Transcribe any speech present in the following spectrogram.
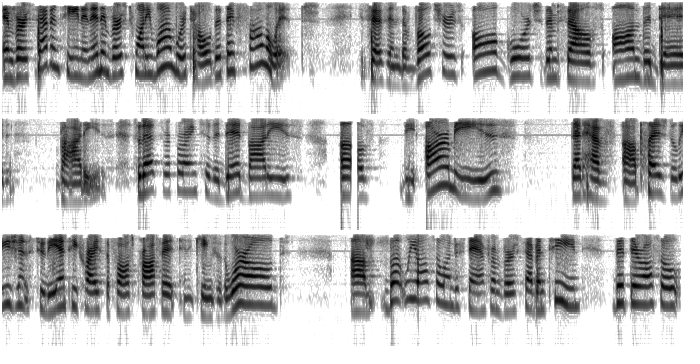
in verse 17, and then in verse 21, we're told that they follow it. It says, and the vultures all gorge themselves on the dead bodies. So that's referring to the dead bodies of the armies that have uh, pledged allegiance to the Antichrist, the false prophet, and the kings of the world. Um, but we also understand from verse 17 that they're also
